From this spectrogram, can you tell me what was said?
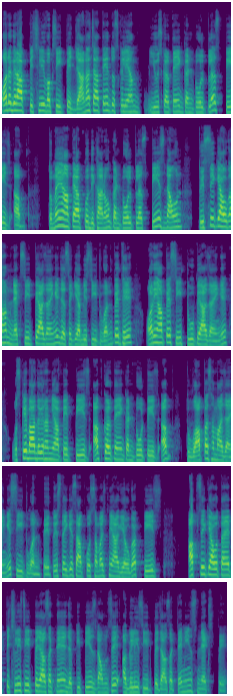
और अगर आप पिछली वर्कशीट पे जाना चाहते हैं तो उसके लिए हम यूज़ करते हैं कंट्रोल प्लस पेज अप तो मैं यहाँ पे आपको दिखा रहा हूँ कंट्रोल प्लस पेज डाउन तो इससे क्या होगा, हम नेक्स्ट सीट पे आ जाएँगे, जैसे कि अभी सीट वन पे थे, और यहाँ पे सीट टू पे आ जाएँगे। उसके बाद अगर हम यहाँ पे पेज अप करते हैं कंट्रोल पेज अप तो वापस हम आ जाएँगे सीट वन पे। तो इस तरीके से आपको समझ में आ गया होगा पेज अप से क्या होता है पिछली सीट पे जा सकते हैं जबकि पेज डाउन से अगली सीट पे जा सकते हैं मीन्स नेक्स्ट पे।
